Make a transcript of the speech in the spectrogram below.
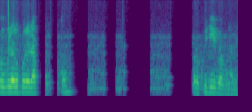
বইগুলোর উপরে রাখতো খুঁজেই পাবো না আমি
